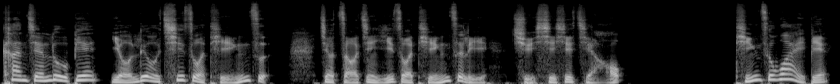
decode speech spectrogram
看见路边有六七座亭子，就走进一座亭子里去歇歇脚。亭子外边，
